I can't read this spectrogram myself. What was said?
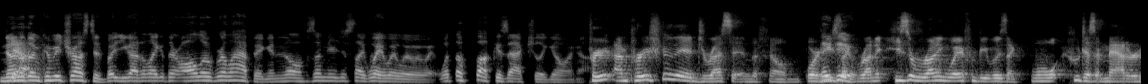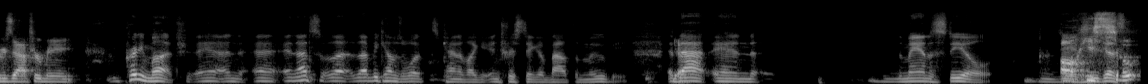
none Yeah. of them can be trusted but you gotta like they're all overlapping and all of a sudden you're just like wait wait wait wait wait what the fuck is actually going on Pre- I'm pretty sure they address it in the film where They he's do. like running. He's running away from people. He's like, well, "Who doesn't matter? Who's after me?" pretty much and and, and that's that, that becomes what's kind of like interesting about the movie and Yeah. that and the man of steel Oh, he he's just- so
